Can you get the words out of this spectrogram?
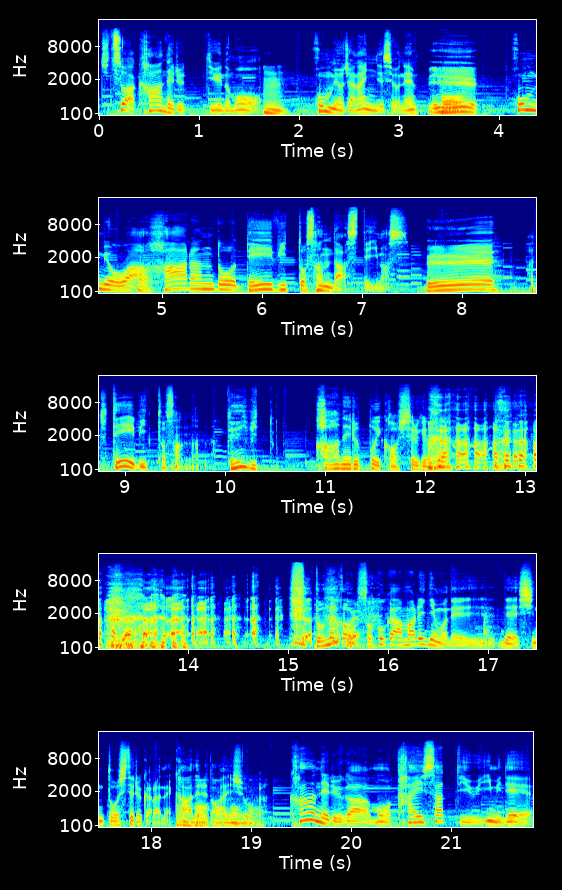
実はカーネルっていうのもうん。本名じゃないんですよね。え本名ははい。ハーランド・デイビッド・サンダースって言います。ー、え。あじゃあデイビッドさんなんだ。ー、デイビッカーネルっぽい顔してるけどね。ド どんな顔や？そこがあまりにもねね浸透してるからねカーネルの相性が。カーネルがもう大佐っていう意味で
